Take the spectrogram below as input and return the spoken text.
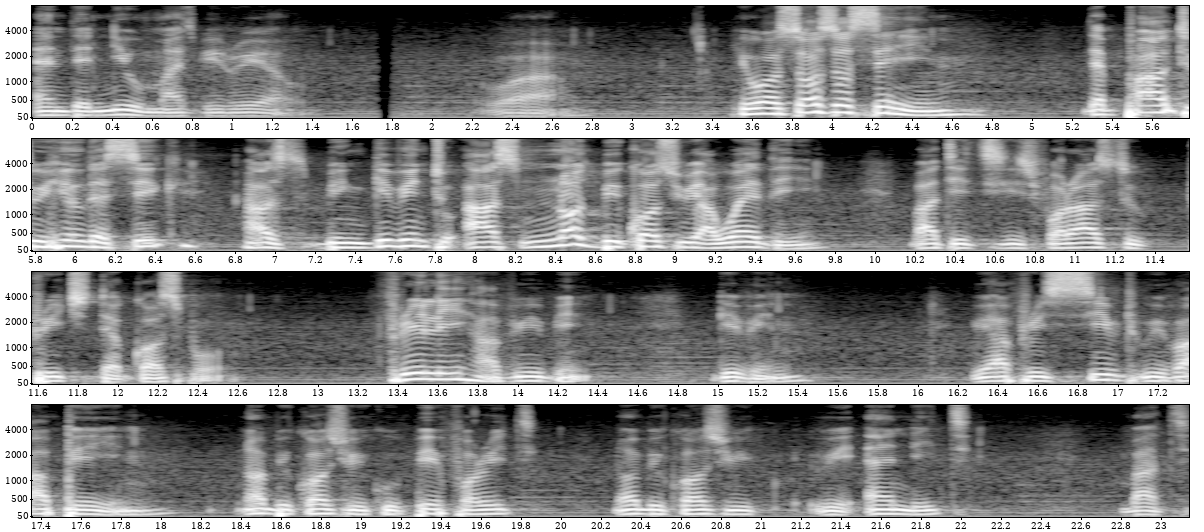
and the new must be real. Wow. He was also saying the power to heal the sick has been given to us not because we are worthy, but it is for us to preach the gospel. Freely have we been given. We have received without paying, not because we could pay for it, not because we, we earned it, but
